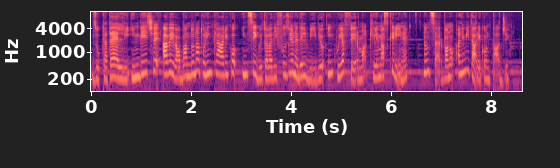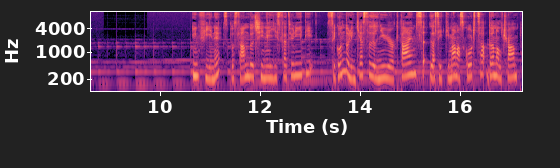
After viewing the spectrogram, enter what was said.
Zuccatelli, invece, aveva abbandonato l'incarico in seguito alla diffusione del video in cui afferma che le mascherine non servono a limitare i contagi. Infine, spostandoci negli Stati Uniti, secondo l'inchiesta del New York Times, la settimana scorsa Donald Trump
